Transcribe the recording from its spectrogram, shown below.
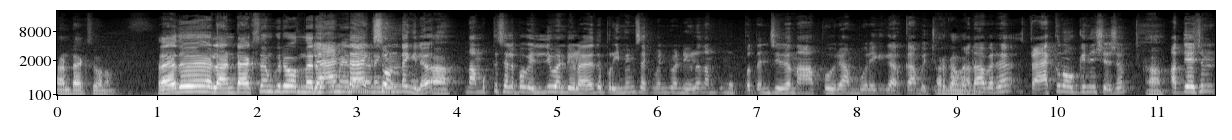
ലാൻഡ് ടാക്സ് വേണം. അതായത് ലാൻഡ് ടാക്സ് നമുക്കൊരു ഒന്നര ലാൻഡ് ടാക്സ് ഉണ്ടെങ്കിൽ നമുക്ക് ചിലപ്പോൾ വലിയ വണ്ടികൾ അതായത് പ്രീമിയം സെഗ്മെന്റ് വണ്ടികൾ നമുക്ക് മുപ്പത്തഞ്ച് രൂപ നാൽപ്പത് രൂപ അമ്പത് രൂപയ്ക്ക് ഇറക്കാൻ പറ്റും. അത് അവരുടെ ട്രാക്ക് നോക്കിയതിനു ശേഷം. അത്യാവശ്യം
